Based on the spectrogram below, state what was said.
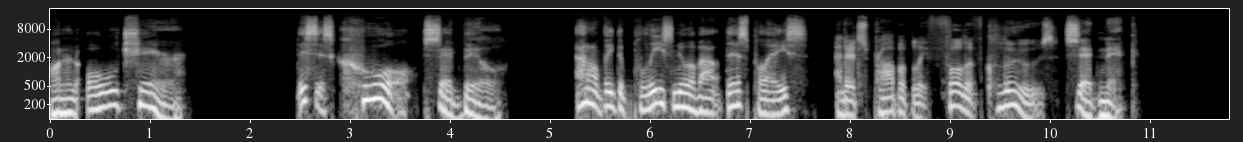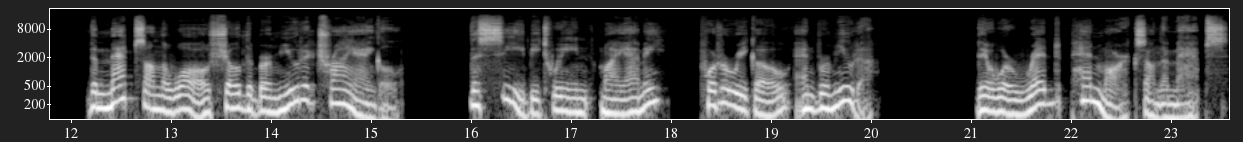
on an old chair, This is cool. said Bill. I don't think the police knew about this place. And it's probably full of clues. said Nick. The maps on the wall showed the Bermuda Triangle, the sea between Miami, Puerto Rico, and Bermuda. There were red pen marks on the maps.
